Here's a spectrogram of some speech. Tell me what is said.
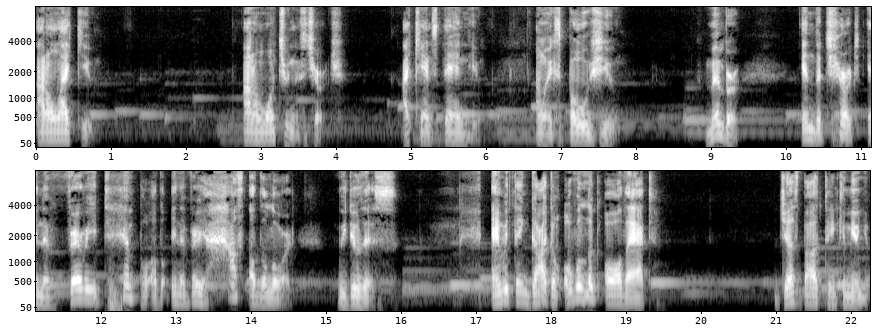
I don't like you. I don't want you in this church. I can't stand you. I'm going to expose you. Remember, in the church, in the very temple of, in the very house of the Lord, we do this. And we think God can overlook all that just by taking communion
